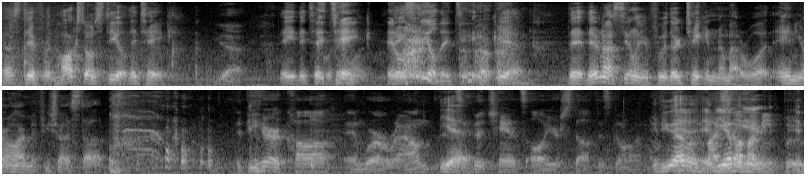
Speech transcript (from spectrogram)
that's different. Hawks don't steal; they take. Yeah. They they They take. what take. want. They don't steal. They take. Yeah, they they're not stealing your food. They're taking no matter what, and your arm if you try to stop. If you hear a caw and we're around, it's Yeah. a good chance all your stuff is gone. If you have a- if if you stuff, I hear- mean food. if,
